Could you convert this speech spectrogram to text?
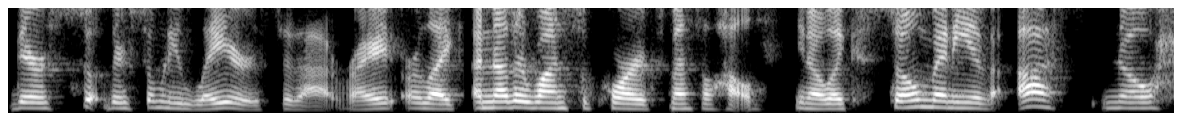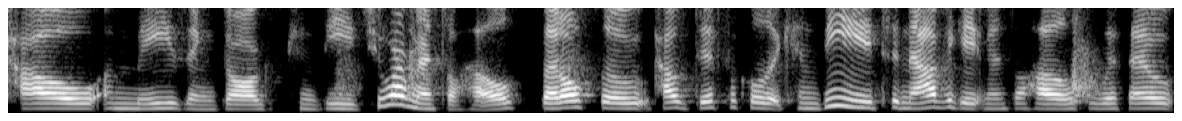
there's so, there's so many layers to that, right? Or like another one supports mental health. You know, like so many of us know how amazing dogs can be to our mental health, but also how difficult it can be to navigate mental health without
